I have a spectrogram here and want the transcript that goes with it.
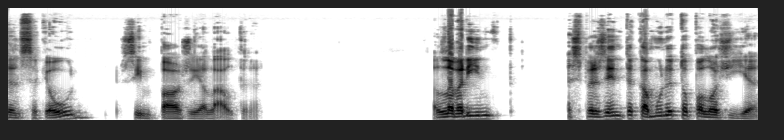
sense que un s'imposi a l'altre. El laberint es presenta com una topologia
